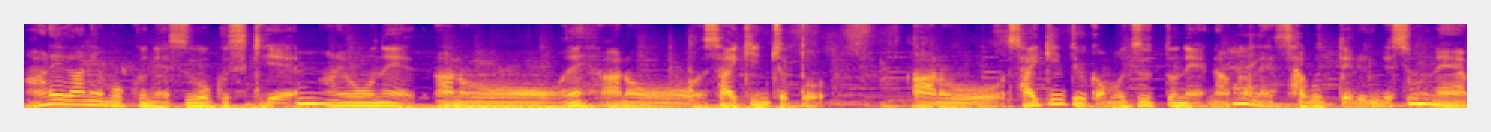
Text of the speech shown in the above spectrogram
あれがね僕ねすごく好きで、うん。あれをねあのーねあのー最近ちょっとあのー最近というかもうずっとねなんかね、はい。探ってるんですよね、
